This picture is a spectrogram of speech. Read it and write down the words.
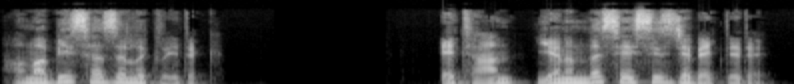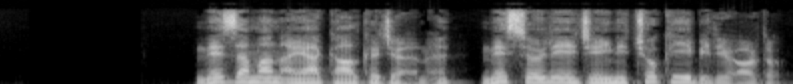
Ama biz hazırlıklıydık. Ethan, yanımda sessizce bekledi. Ne zaman ayağa kalkacağını, ne söyleyeceğini çok iyi biliyordu.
